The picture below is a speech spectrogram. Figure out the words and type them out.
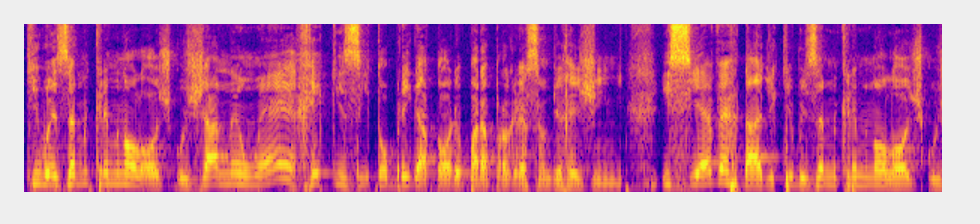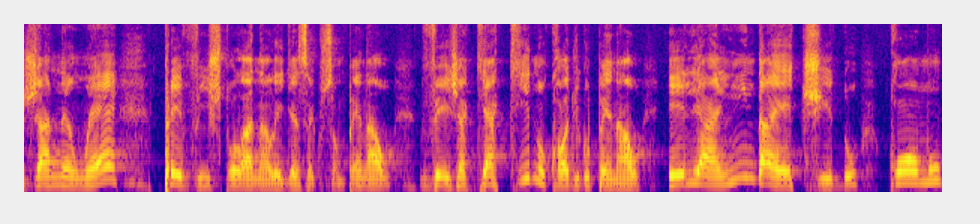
que o exame criminológico já não é requisito obrigatório para a progressão de regime, e se é verdade que o exame criminológico já não é previsto lá na lei de execução penal, veja que aqui no Código Penal ele ainda é tido como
